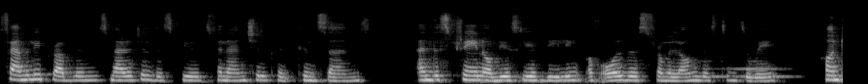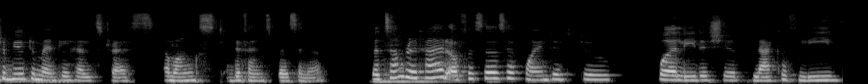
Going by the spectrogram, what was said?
family problems, marital disputes, financial con- concerns, and the strain, obviously, of dealing of all this from a long distance away contribute to mental health stress amongst defense personnel. But some retired officers have pointed to poor leadership, lack of leave,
